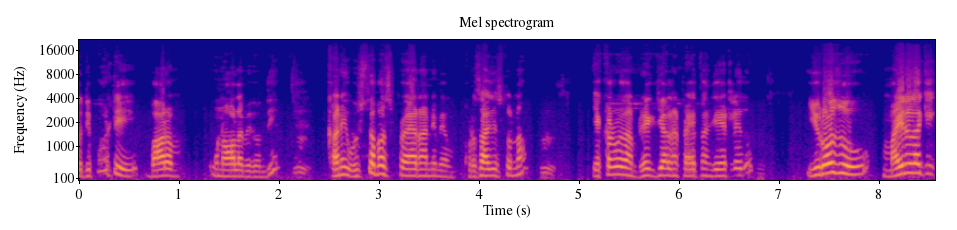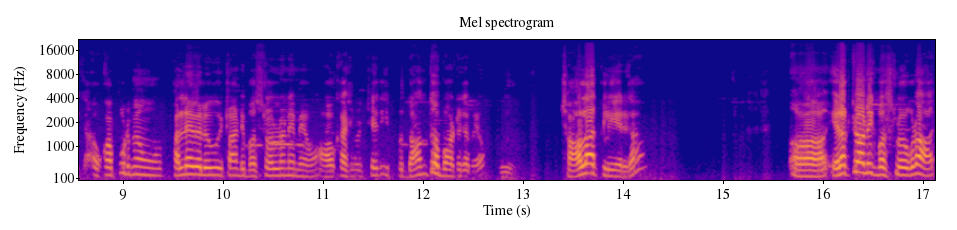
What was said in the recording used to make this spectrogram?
కొద్దిపాటి భారం ఉన్న వాళ్ళ మీద ఉంది. కానీ ఉచిత బస్సు ప్రయాణాన్ని మేము కొనసాగిస్తున్నాం. ఎక్కడ కూడా బ్రేక్ చేయాలని ప్రయత్నం చేయట్లేదు ఈరోజు మహిళలకి ఒకప్పుడు మేము పల్లె వెలుగు ఇట్లాంటి బస్సులలోనే మేము అవకాశం ఇచ్చేది ఇప్పుడు దాంతో పాటుగా మేము. చాలా క్లియర్గా ఎలక్ట్రానిక్ బస్సులో కూడా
